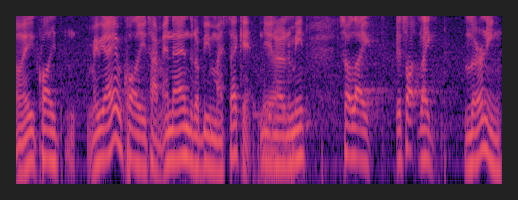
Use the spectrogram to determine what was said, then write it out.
so maybe quality, maybe I am quality time, and that ended up being my second. You Yeah. know what I mean? So like it's all like learning.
